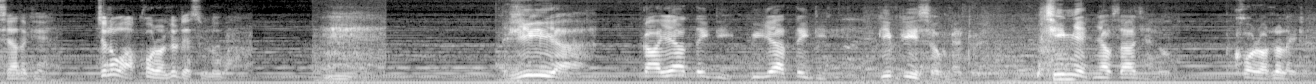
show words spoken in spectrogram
ဆရာသခင်ကျွန်တော်ကခေါ်တော့လွတ်တယ်ဆိုလို့ပါအကြီးလေးဟာကာယတိတ်တိပိယတိတ်တိပြည့်ပြည့်စုံတဲ့အတွက်ချီးမြှင့်မြောက်စားခြင်းလို့ခေါ်တော့လွတ်လိုက်တယ်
